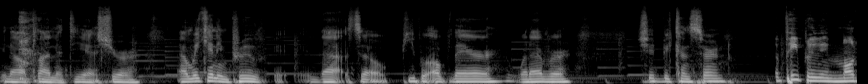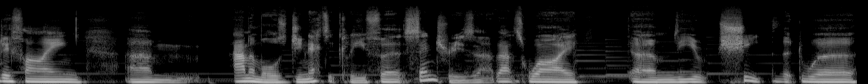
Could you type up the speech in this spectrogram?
in our planet, yeah, sure, and we can improve in that. So people up there, whatever, should be concerned. But people have been modifying um, animals genetically for centuries. That's why um, the sheep that were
